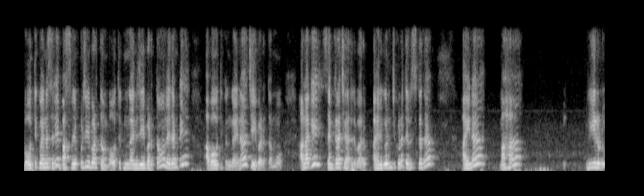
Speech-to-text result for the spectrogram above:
భౌతికమైనా సరే భస్మం ఎప్పుడు చేయబడతాం? భౌతికంగా అయినా చేయబడతాం. లేదంటే అభౌతికంగా అయినా చేయబడతాము. అలాగే శంకరాచార్యుల వారు. ఆయన గురించి కూడా తెలుసు కదా! ఆయన మహా వీరుడు,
